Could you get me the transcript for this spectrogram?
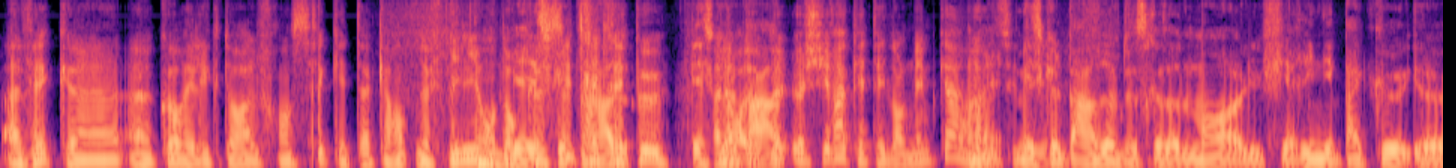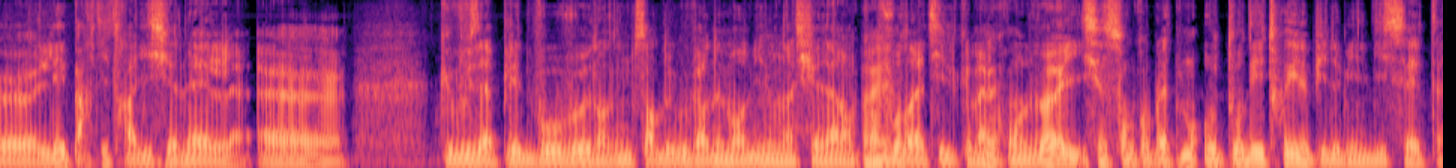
avec un, un corps électoral français qui est à 49 millions. Donc c'est très très peu. Alors euh, Chirac était dans le même cas. Hein, mais est-ce que le paradoxe de ce raisonnement, euh, Luc Ferry, n'est pas que euh, les partis traditionnels euh, que vous appelez de vos voeux dans une sorte de gouvernement d'union nationale, encore faudrait-il que Macron le veuille, ils se sont complètement autodétruits depuis 2017.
